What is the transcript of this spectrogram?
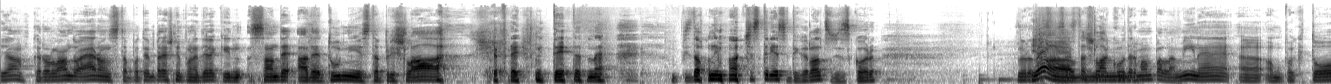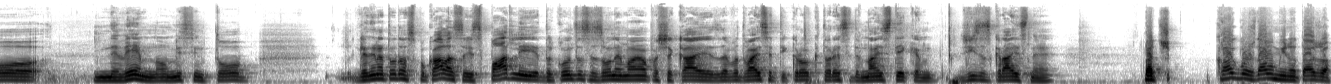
Ja, ker Orlando Aaron sta potem prejšnji ponedeljek in Sande Adetuni sta prišla še prejšnji teden. Zdaj ima čez 30 gradov, že skoraj. No, ja, sta šla kot da imam pa lamine, uh, ampak to ne vem. No, mislim, to, glede na to, da so pokala so izpadli, do konca sezone imajo pa še kaj, zdaj bo 20 krok, torej 17 tekem, Jezus Krist. Pač, kako boš dal minutažo?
